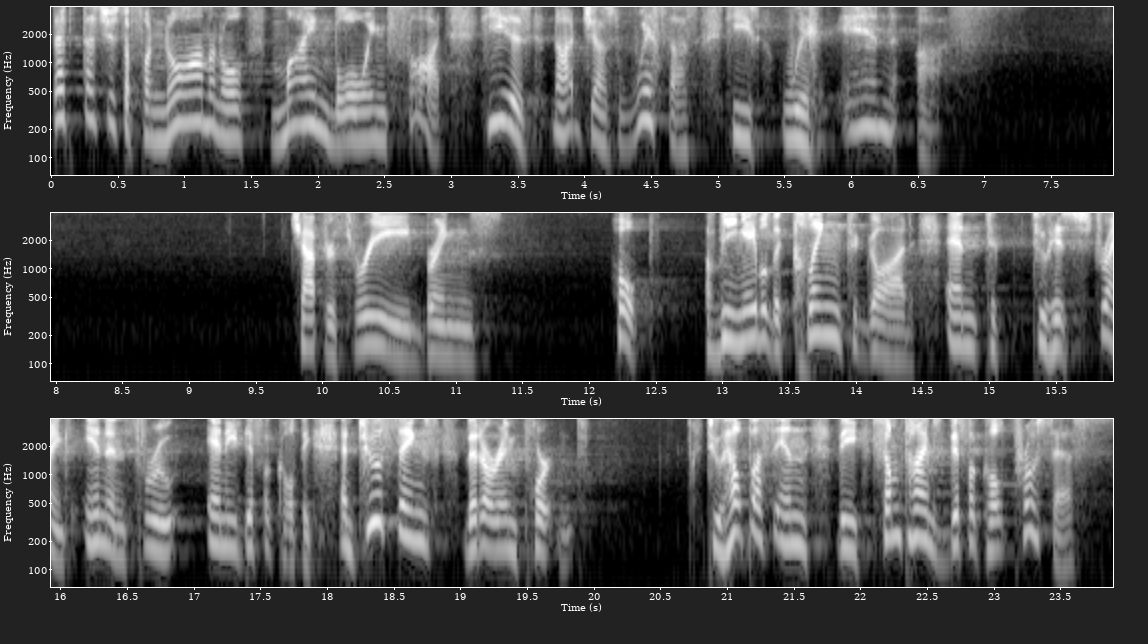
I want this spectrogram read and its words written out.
That's, that's just a phenomenal, mind blowing thought. He is not just with us, he's within us. Chapter 3 brings hope of being able to cling to God and to to his strength in and through any difficulty. And two things that are important to help us in the sometimes difficult process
